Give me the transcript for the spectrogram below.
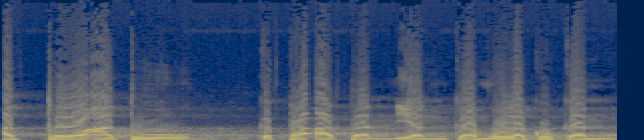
Atau atu ketaatan yang kamu lakukan.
